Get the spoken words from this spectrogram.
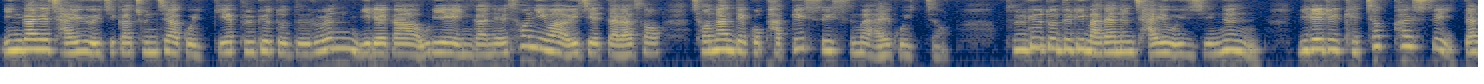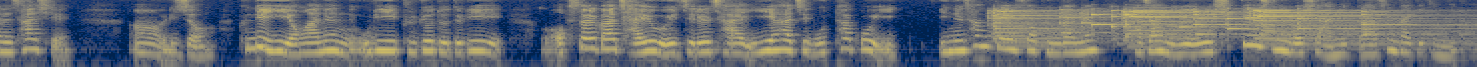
인간의 자유의지가 존재하고 있기에 불교도들은 미래가 우리의 인간의 선의와 의지에 따라서 전환되고 바뀔 수 있음을 알고 있죠. 불교도들이 말하는 자유의지는 미래를 개척할 수 있다는 사실이죠. 근데 이 영화는 우리 불교도들이 업설과 자유의지를 잘 이해하지 못하고 있, 있는 상태에서 본다면 가장 이해를 쉽게 해주는 것이 아닐까 생각이 듭니다.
